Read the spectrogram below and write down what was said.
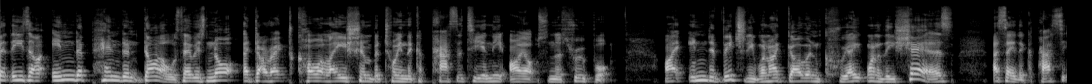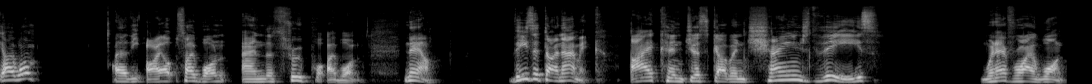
But these are independent dials. There is not a direct correlation between the capacity and the IOPS and the throughput. I individually, when I go and create one of these shares, I say the capacity I want, uh, the IOPS I want, and the throughput I want. Now, these are dynamic. I can just go and change these whenever I want.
